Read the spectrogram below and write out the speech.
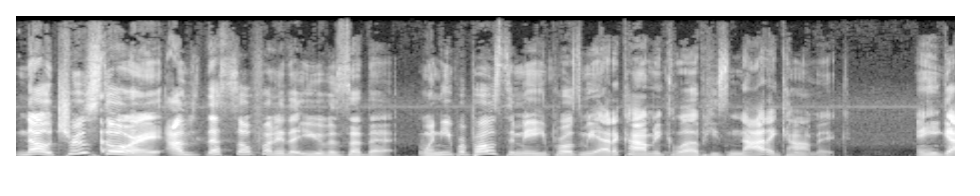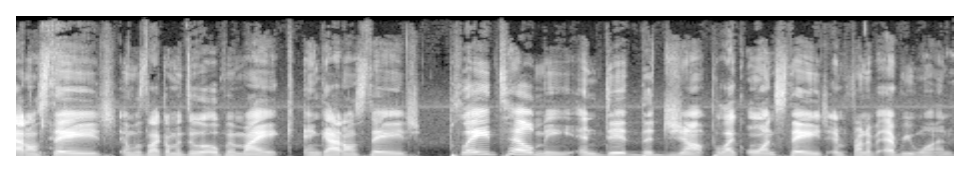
No, true story. I'm, that's so funny that you even said that. When he proposed to me, he proposed to me at a comedy club. He's not a comic. And he got on stage and was like, I'm going to do an open mic. And got on stage, played Tell Me, and did the jump like on stage in front of everyone.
